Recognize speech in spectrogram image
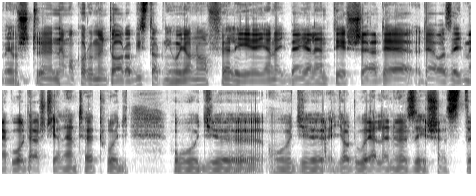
most nem akarom önt arra biztatni, hogy a NAV felé éljen egy bejelentéssel, de, de az egy megoldást jelenthet, hogy, hogy, hogy egy adóellenőrzés ezt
